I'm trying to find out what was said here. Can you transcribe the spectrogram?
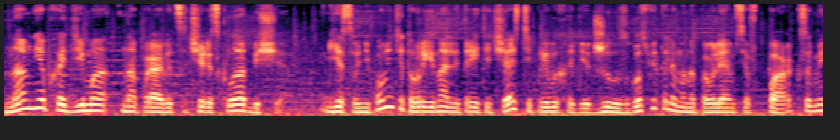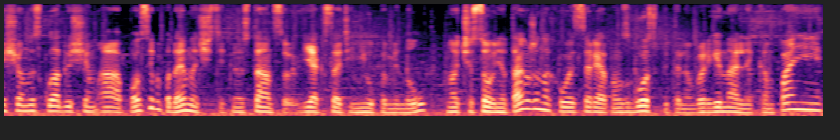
Нам необходимо направиться через кладбище, если вы не помните, то в оригинальной третьей части при выходе Джилл из госпиталя мы направляемся в парк, совмещенный с кладбищем, а после попадаем на очистительную станцию. Я, кстати, не упомянул, но часовня также находится рядом с госпиталем. В оригинальной компании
